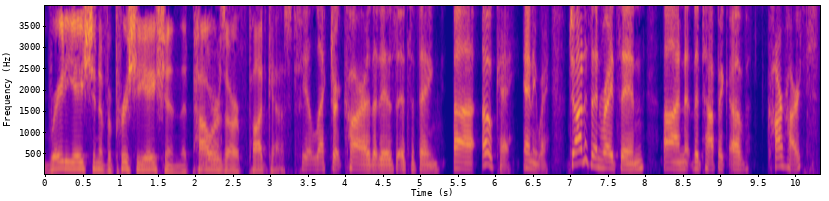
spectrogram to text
radiation of appreciation that powers Yes. our podcast. the electric car that is it's a thing uh okay anyway jonathan writes in on the topic of carhartt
